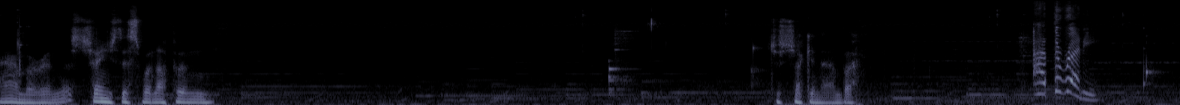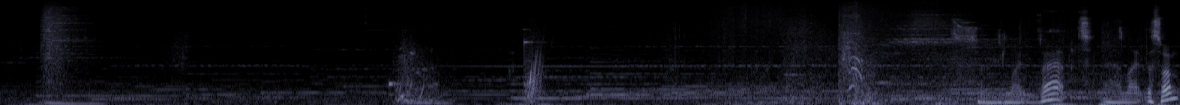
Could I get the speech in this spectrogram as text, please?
amber in. Let's change this one up and just checking amber. At the ready. That, and like this one.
